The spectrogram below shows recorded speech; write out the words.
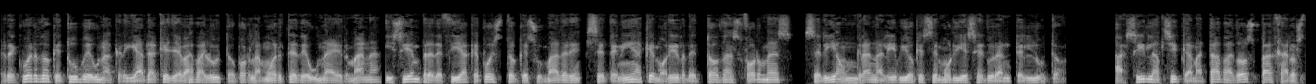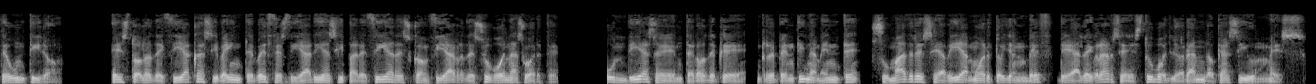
Recuerdo que tuve una criada que llevaba luto por la muerte de una hermana y siempre decía que puesto que su madre se tenía que morir de todas formas, sería un gran alivio que se muriese durante el luto. Así la chica mataba dos pájaros de un tiro. Esto lo decía casi 20 veces diarias y parecía desconfiar de su buena suerte. Un día se enteró de que, repentinamente, su madre se había muerto y en vez de alegrarse estuvo llorando casi un mes.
